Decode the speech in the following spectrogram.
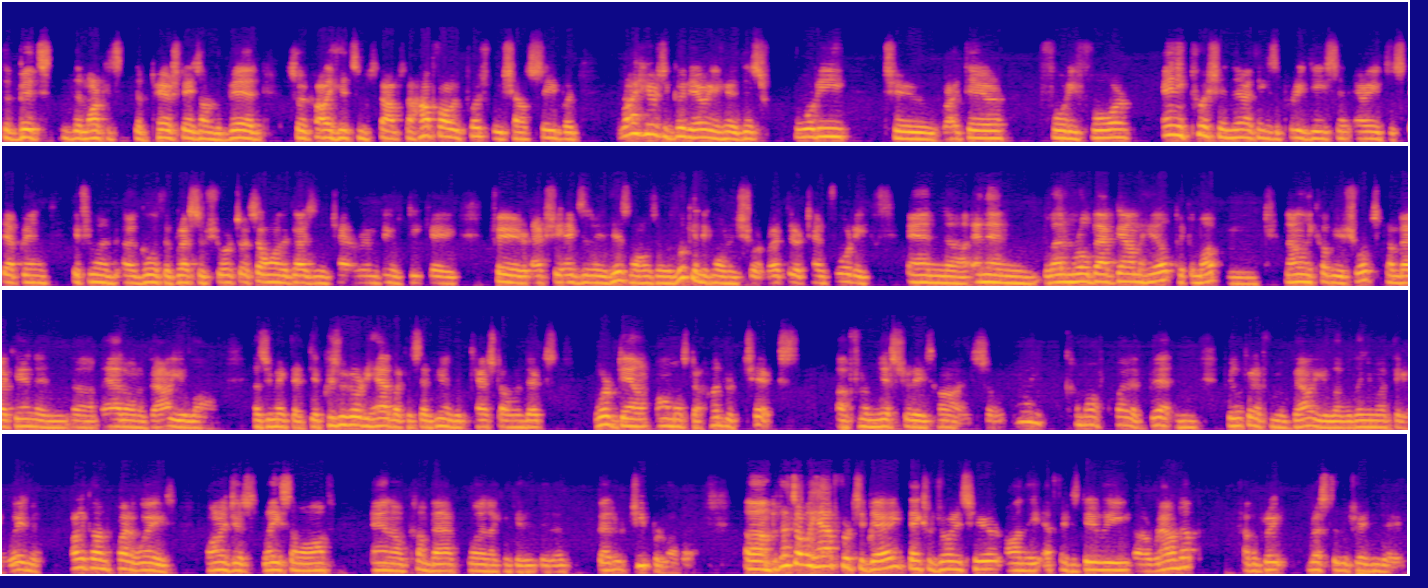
the bids, the markets, the pair stays on the bid. So we probably hit some stops. Now, how far we push, we shall see. But right here's a good area here. This 40 to right there, 44. Any push in there, I think, is a pretty decent area to step in if you want to uh, go with aggressive shorts. I saw one of the guys in the chat room, I think it was DK Trader, actually exited his longs and was looking to go in short right there, 1040, and uh, and then let them roll back down the hill, pick them up, and not only cover your shorts, come back in and uh, add on a value long as we make that dip. Because we've already had, like I said, here in the cash dollar index, we're down almost 100 ticks uh, from yesterday's high. So come off quite a bit. And if you're looking at it from a value level, then you might think, wait a minute, probably gone quite a ways. I want to just lay some off and I'll come back when I can get it at a better, cheaper level. Um, but that's all we have for today. Thanks for joining us here on the FX Daily uh, Roundup. Have a great rest of the trading day.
